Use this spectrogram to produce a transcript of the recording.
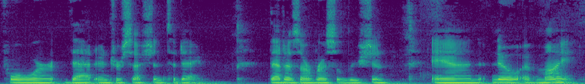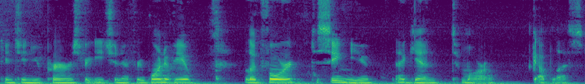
for that intercession today. That is our resolution. And know of my continued prayers for each and every one of you. Look forward to seeing you again tomorrow. God bless.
